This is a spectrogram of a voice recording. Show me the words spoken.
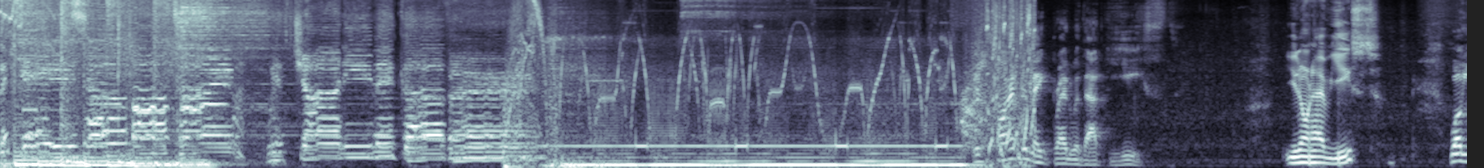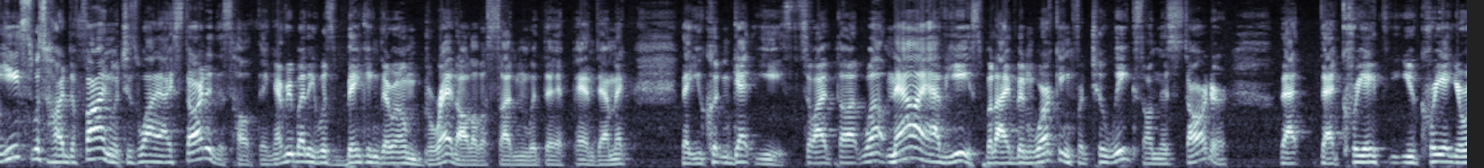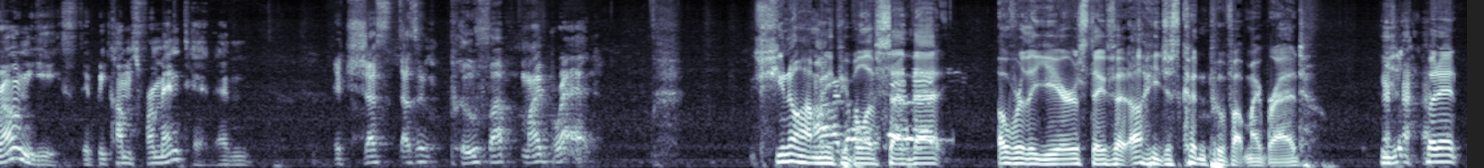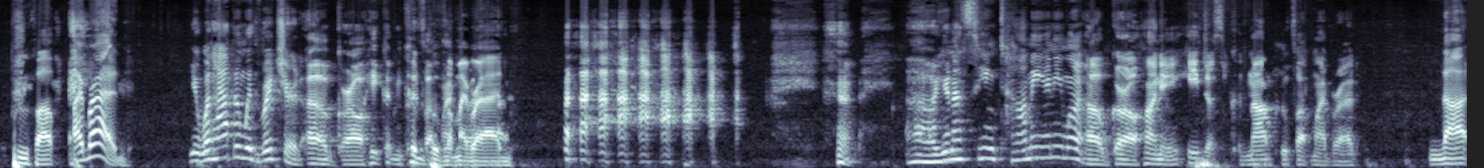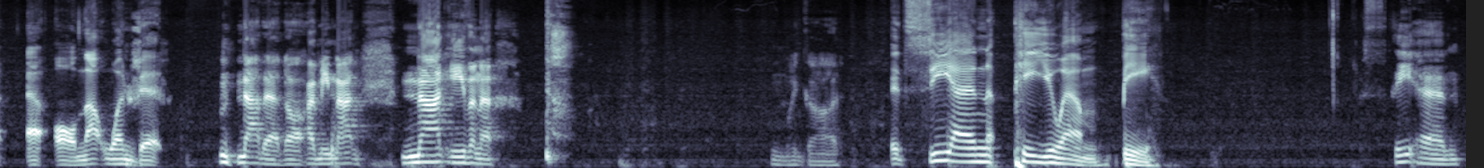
The gayest of all time with Johnny McGovern. It's hard to make bread without yeast. You don't have yeast? Well, yeast was hard to find, which is why I started this whole thing. Everybody was baking their own bread all of a sudden with the pandemic that you couldn't get yeast. So I thought, well, now I have yeast, but I've been working for 2 weeks on this starter that that create you create your own yeast. It becomes fermented and it just doesn't poof up my bread. You know how many I people have said that over the years? They've said, "Oh, he just couldn't poof up my bread. He just couldn't poof up my bread. Yeah, what happened with Richard? Oh, girl, he couldn't Couldn't poof up my bread." oh, you're not seeing Tommy anymore? Oh, girl, honey, he just could not poof up my bread. Not at all. Not one bit. not at all. I mean, not not even a. Oh my god. It's C N P U M B. C N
